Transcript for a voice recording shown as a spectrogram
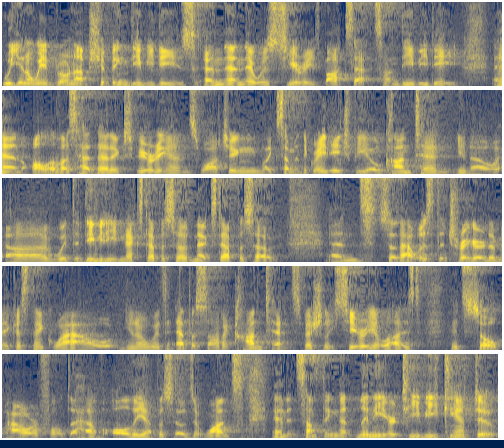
Well, you know, we had grown up shipping DVDs, and then there was series, box sets on DVD. And all of us had that experience watching like some of the great HBO content, you know, uh, with the DVD, next episode, next episode. And so that was the trigger to make us think, wow, you know, with episodic content, especially serialized, it's so powerful to have all the episodes at once. And it's something that linear TV can't do.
